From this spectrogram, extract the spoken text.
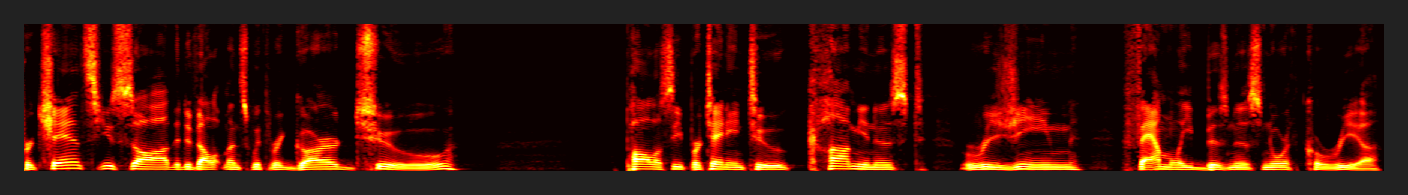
perchance you saw the developments with regard to policy pertaining to communist regime family business North Korea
